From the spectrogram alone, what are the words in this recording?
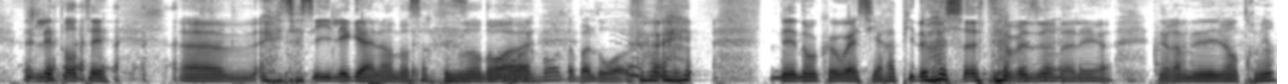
Je l'ai tenté. Euh, ça, c'est illégal hein, dans certains endroits. ouais. Normalement, t'as pas le droit. Mais donc, euh, ouais, si rapidos, t'as besoin d'aller euh, de ramener des gens trop bien.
